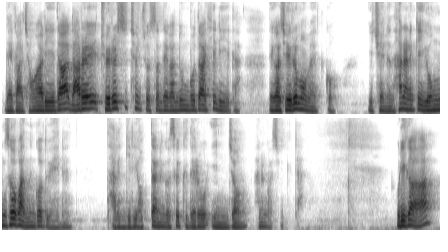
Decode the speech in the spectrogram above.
내가 정하리이다. 나를 죄를 씻어주셔서 내가 눈보다 희리이다. 내가 죄를 범했고 이 죄는 하나님께 용서받는 것 외에는 다른 길이 없다는 것을 그대로 인정하는 것입니다. 우리가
